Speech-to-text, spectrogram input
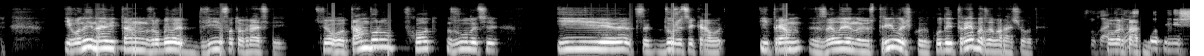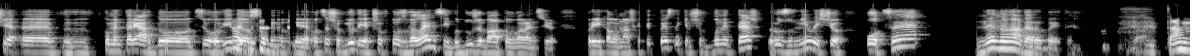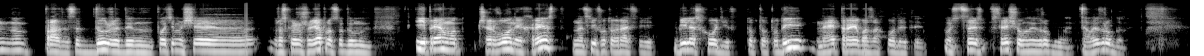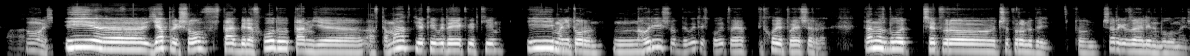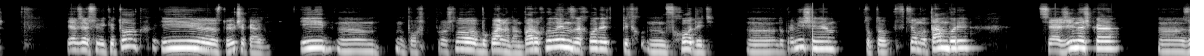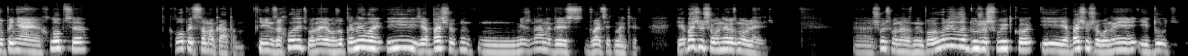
І вони навіть там зробили дві фотографії цього тамбуру, вход з вулиці, і це дуже цікаво. І прям зеленою стрілочкою, куди треба заворачувати. Слухай, повертати. потім іще е, в коментарях до цього відео скинути оце, щоб люди, якщо хто з Валенції, бо дуже багато в Валенцію приїхало наших підписників, щоб вони теж розуміли, що оце не треба робити. Там, ну, правда, це дуже дивно. Потім ще розкажу, що я про це думаю. І прямо червоний хрест на цій фотографії біля сходів. Тобто туди не треба заходити. Ось це все, що вони зробили, але зробили. Ага. Ось. І е, я прийшов, став біля входу, там є автомат, який видає квітки, і монітор на горі, щоб дивитись, коли твоя підходить твоя черга. Там у нас було четверо, четверо людей, то черги взагалі не було майже. Я взяв свій квіток і стою, чекаю. І е, пройшло буквально там пару хвилин, заходить, під, входить е, до приміщення, тобто в цьому тамбурі ця жіночка е, зупиняє хлопця, хлопець самокатом. І він заходить, вона його зупинила, і я бачу ну, між нами десь 20 метрів. Я бачу, що вони розмовляють. Е, Щось вона з ним поговорила дуже швидко, і я бачу, що вони йдуть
